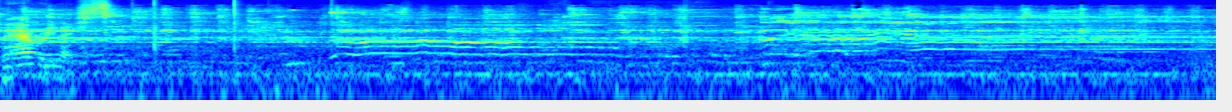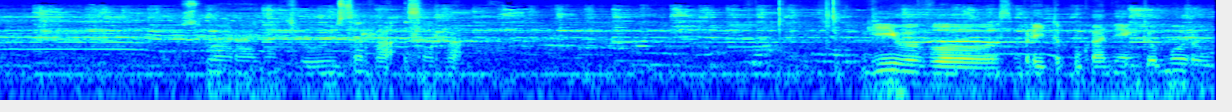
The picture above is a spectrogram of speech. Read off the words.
very nice. Suaranya cuy serak serak. Gila bos, beri tepukan yang gemuruh.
